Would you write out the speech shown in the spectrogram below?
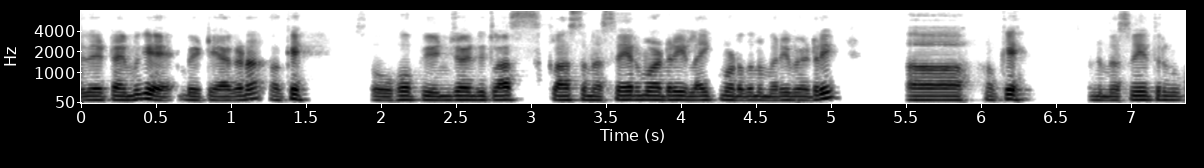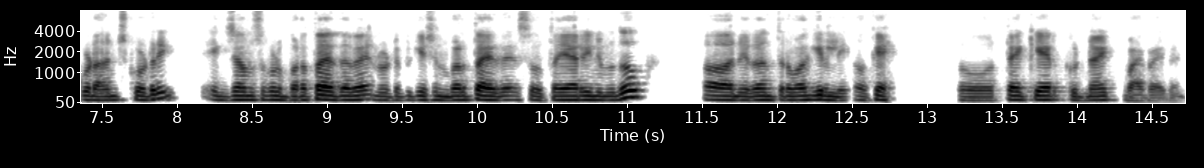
ಇದೇ ಟೈಮ್ಗೆ ಭೇಟಿ ಆಗೋಣ okay so hope you enjoy the class class ಅನ್ನ ಶೇರ್ ಮಾಡ್ರಿ ಲೈಕ್ ಮಾಡೋದನ್ನ ಮರಿಬೇಡ್ರಿ. ಓಕೆ ನಿಮ್ಮ ಸ್ನೇಹಿತರಿಗೂ ಕೂಡ ಹಂಚ್ಕೊಡ್ರಿ. ಎಕ್ಸಾಮ್ಸ್ಗಳು ಬರ್ತಾ ಇದ್ದಾವೆ ನೋಟಿಫಿಕೇಶನ್ ಬರ್ತಾ ಇದೆ. ಸೊ ತಯಾರಿ ನಿಮ್ಮದು ನಿರಂತರವಾಗಿರಲಿ okay so take care good night bye bye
